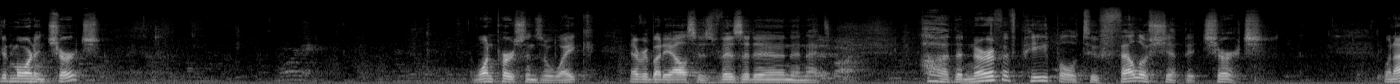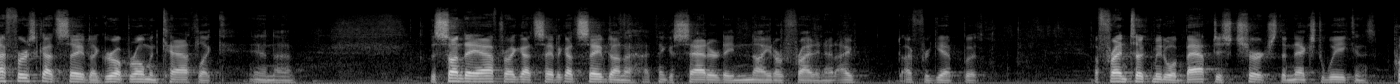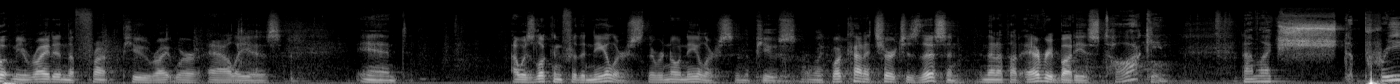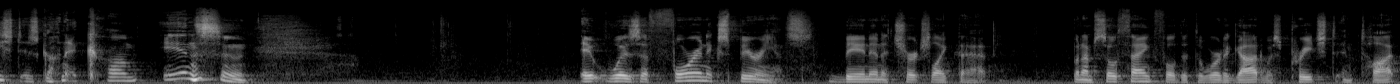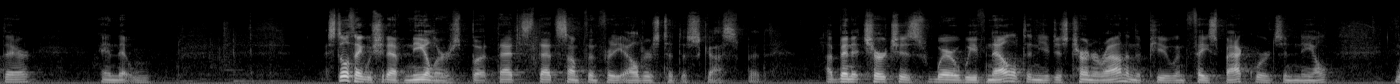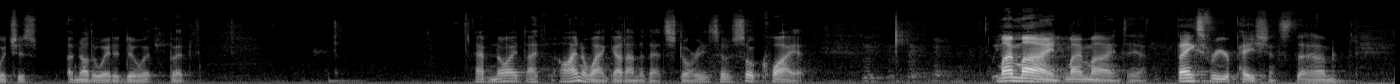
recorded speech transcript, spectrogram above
Good morning, church. One person's awake, everybody else is visiting, and that. Oh, the nerve of people to fellowship at church. When I first got saved, I grew up Roman Catholic, and uh, the Sunday after I got saved, I got saved on a, I think a Saturday night or Friday night. I, I forget, but a friend took me to a Baptist church the next week and put me right in the front pew, right where Allie is. And I was looking for the kneelers. There were no kneelers in the pews. I'm like, what kind of church is this? And, and then I thought, everybody is talking. And I'm like, shh, the priest is going to come in soon. It was a foreign experience being in a church like that. But I'm so thankful that the Word of God was preached and taught there, and that I still think we should have kneelers, but that's, that's something for the elders to discuss. But I've been at churches where we've knelt and you just turn around in the pew and face backwards and kneel, which is another way to do it. But I have no idea. Oh, I know why I got onto that story. So it was so quiet. My mind, my mind, yeah. Thanks for your patience. Um,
